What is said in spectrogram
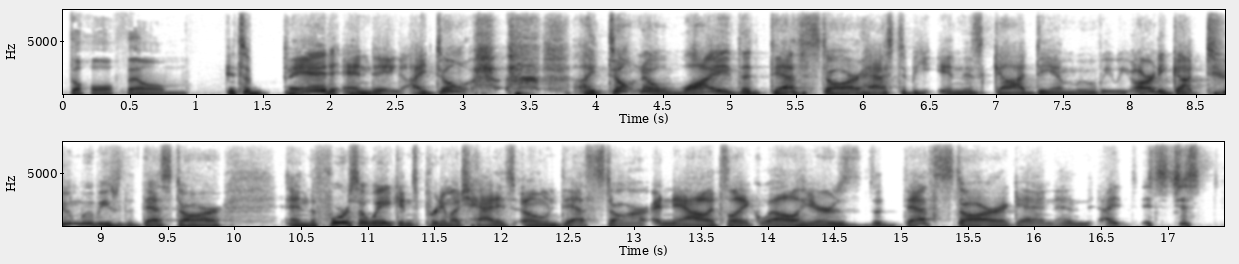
the whole film. It's a bad ending. I don't I don't know why the Death Star has to be in this goddamn movie. We already got two movies with the Death Star and The Force Awakens pretty much had its own Death Star and now it's like, well, here's the Death Star again and I it's just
